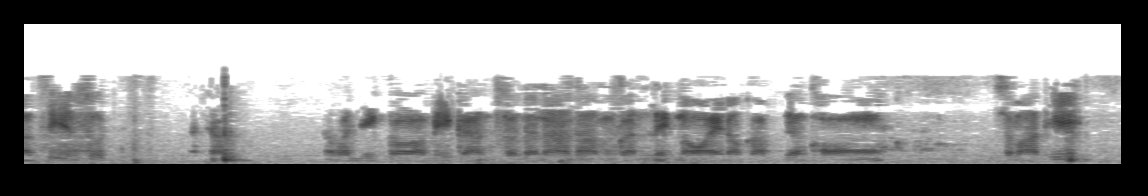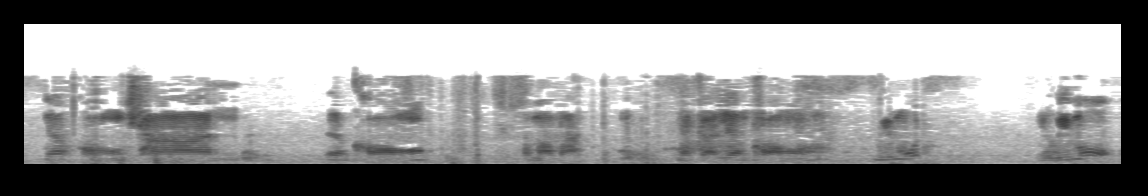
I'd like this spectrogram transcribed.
รับศีลสุดนะครับวันนี้ก็มีการสนทนาธรรมกันเล็กน้อยนะครับ เรื่องของสมาธิ เรื่องของฌานเรื่องของสมาบัติแล้วก็เรื่องของวิมุตติหรือวิโมกข์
